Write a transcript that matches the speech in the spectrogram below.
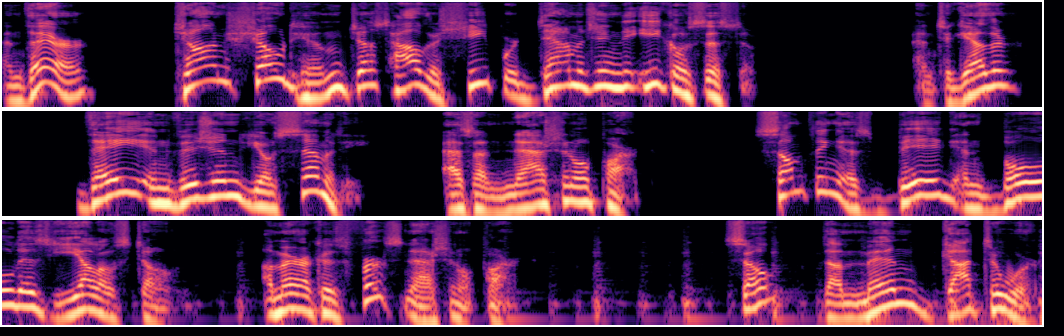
And there, John showed him just how the sheep were damaging the ecosystem. And together, they envisioned Yosemite as a national park, something as big and bold as Yellowstone, America's first national park. So the men got to work.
